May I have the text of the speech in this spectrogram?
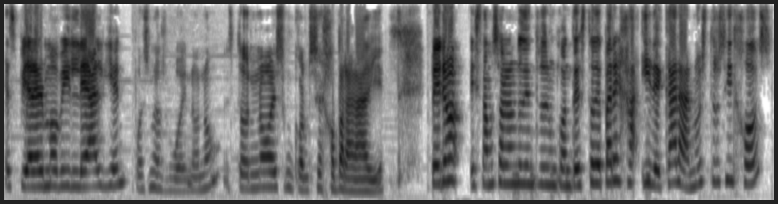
espiar el móvil de alguien, pues no es bueno, ¿no? Esto no es un consejo para nadie. Pero estamos hablando dentro de un contexto de pareja y de cara a nuestros hijos,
